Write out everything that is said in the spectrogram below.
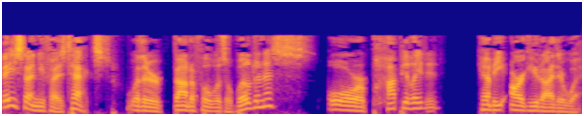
Based on Nephi's text, whether Bountiful was a wilderness or populated can be argued either way.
